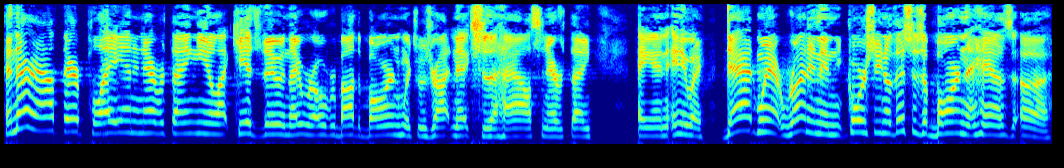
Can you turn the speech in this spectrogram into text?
And they're out there playing and everything, you know, like kids do. And they were over by the barn, which was right next to the house and everything. And anyway, dad went running and of course, you know, this is a barn that has, uh,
